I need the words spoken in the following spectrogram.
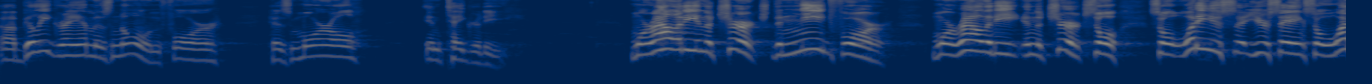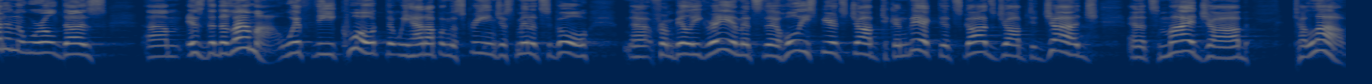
Uh, Billy Graham is known for his moral integrity. Morality in the church, the need for morality in the church. So, so what are you say, you're saying? So, what in the world does um, is the dilemma with the quote that we had up on the screen just minutes ago uh, from Billy Graham. It's the Holy Spirit's job to convict, it's God's job to judge, and it's my job to love.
